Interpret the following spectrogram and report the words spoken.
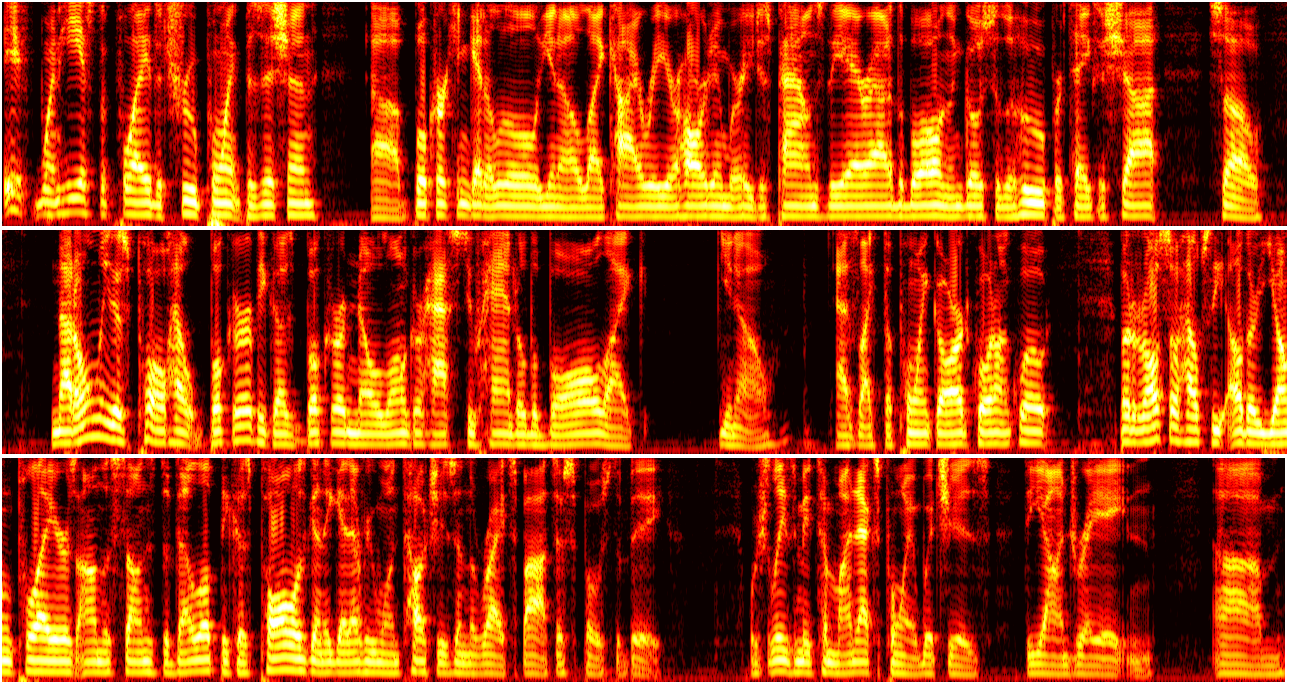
if when he has to play the true point position, uh, Booker can get a little, you know, like Kyrie or Harden, where he just pounds the air out of the ball and then goes to the hoop or takes a shot. So, not only does Paul help Booker because Booker no longer has to handle the ball like, you know, as like the point guard, quote unquote, but it also helps the other young players on the Suns develop because Paul is going to get everyone touches in the right spots they're supposed to be. Which leads me to my next point, which is DeAndre Ayton. Um,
